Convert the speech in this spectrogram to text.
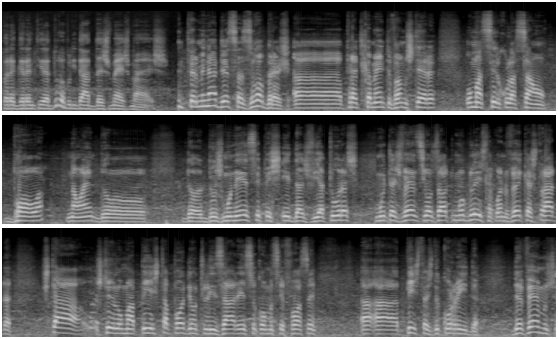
para garantir a durabilidade das mesmas. Terminadas essas obras, uh, praticamente vamos ter uma circulação boa, não é, do, do, dos munícipes e das viaturas. Muitas vezes os automobilistas, quando vê que a estrada está estilo uma pista, podem utilizar isso como se fossem a, a pistas de corrida. Devemos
